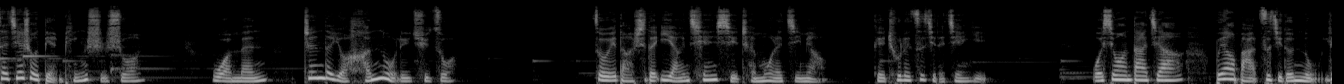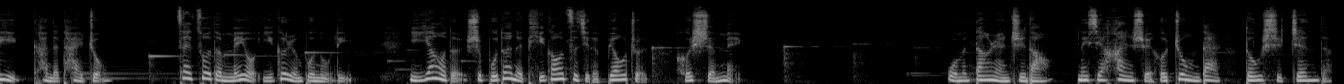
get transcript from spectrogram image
在接受点评时说：“我们真的有很努力去做。”作为导师的易烊千玺沉默了几秒，给出了自己的建议。我希望大家不要把自己的努力看得太重，在座的没有一个人不努力。你要的是不断的提高自己的标准和审美。我们当然知道那些汗水和重担都是真的，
